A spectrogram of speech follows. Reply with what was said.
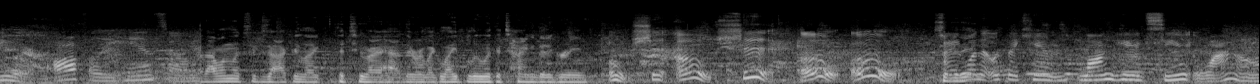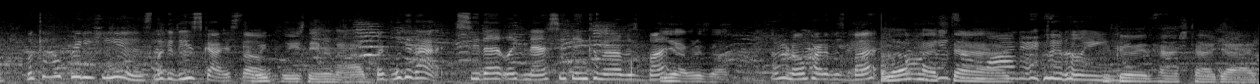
You are awfully handsome. That one looks exactly like the two I had. They were like light blue with a tiny bit of green. Oh shit. Oh shit. Oh, oh. So I had one that looked like him. Long haired Syrian. Wow. Look at how pretty he is. Look at these guys though. Can we please name him Ad? Like, look at that. See that like nasty thing coming out of his butt? Yeah, what is that? I don't know, part of his butt. I love oh, get some hashtag. water, little angel. Good hashtag Ad.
